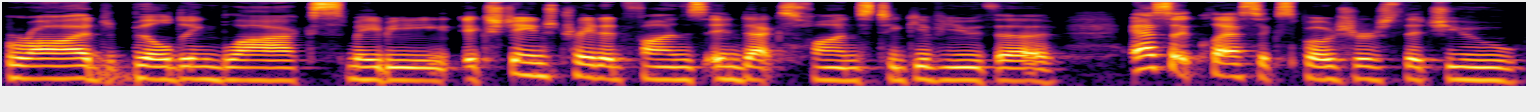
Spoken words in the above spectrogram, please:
broad building blocks, maybe exchange traded funds, index funds to give you the asset class exposures that you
